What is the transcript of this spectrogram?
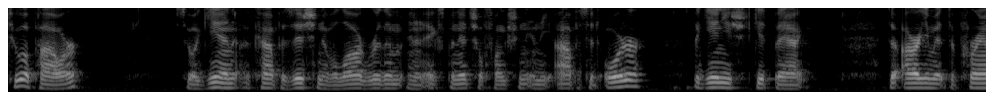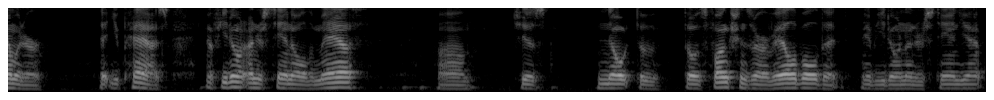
to a power. So again, a composition of a logarithm and an exponential function in the opposite order. Again, you should get back the argument, the parameter that you pass. Now, if you don't understand all the math, um, just note the, those functions are available that maybe you don't understand yet.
